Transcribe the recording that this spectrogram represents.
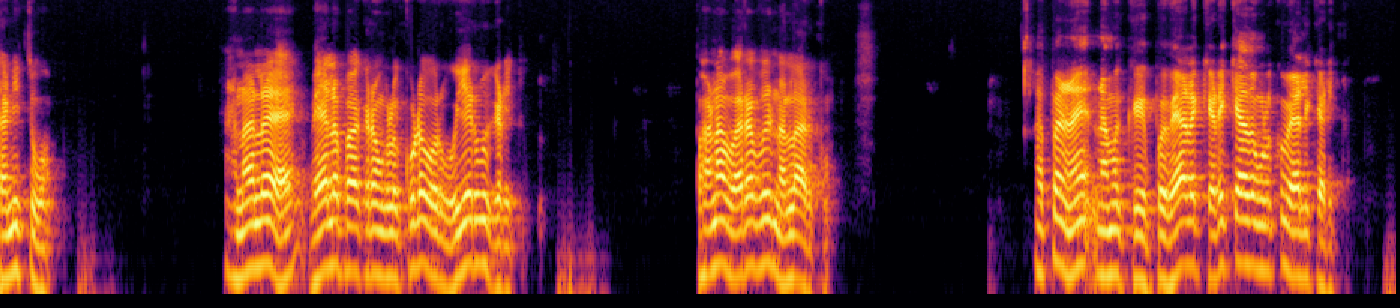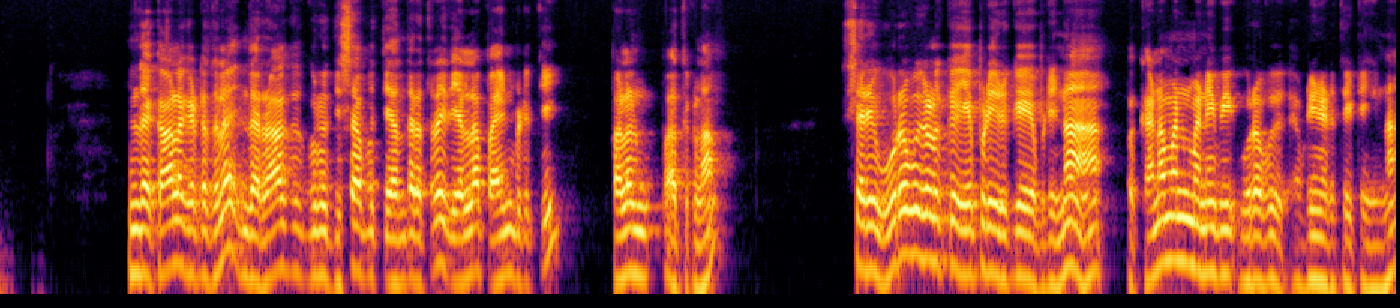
தனித்துவம். அதனால் வேலை பார்க்குறவங்களுக்கு கூட ஒரு உயர்வு கிடைக்கும். பண வரவு நல்லாயிருக்கும் அப்போ நமக்கு இப்போ வேலை கிடைக்காதவங்களுக்கும் வேலை கிடைக்கும். இந்த காலகட்டத்தில் இந்த ராகு குரு திசாபுத்தி அந்தரத்தில் இது எல்லாம் பயன்படுத்தி பலன் பார்த்துக்கலாம். சரி உறவுகளுக்கு எப்படி இருக்குது அப்படின்னா இப்போ கணவன் மனைவி உறவு அப்படின்னு எடுத்துக்கிட்டிங்கன்னா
